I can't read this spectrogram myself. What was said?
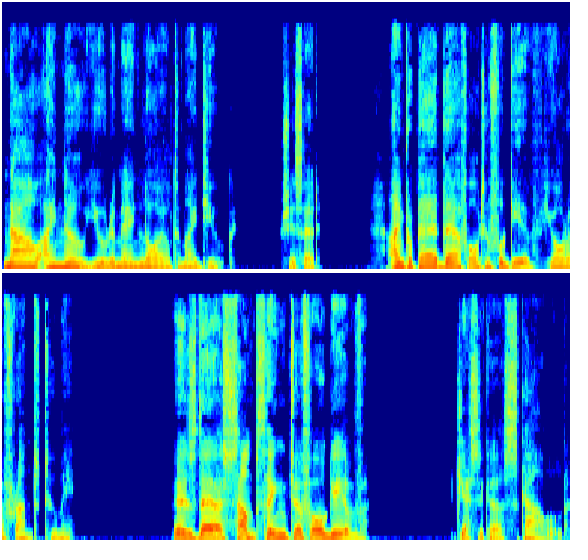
Now I know you remain loyal to my duke, she said. I'm prepared, therefore, to forgive your affront to me. Is there something to forgive? Jessica scowled,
